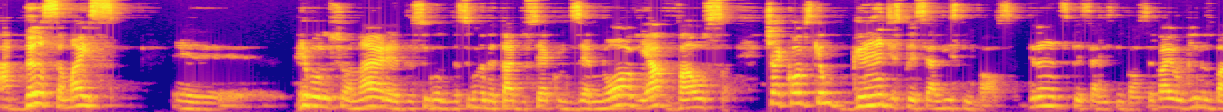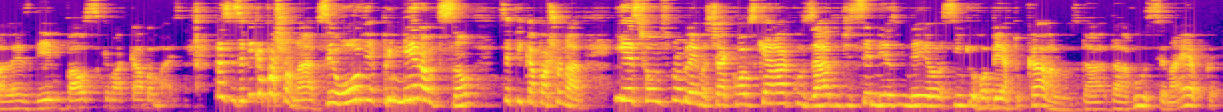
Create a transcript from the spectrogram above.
a dança mais é, revolucionária do segundo, da segunda metade do século XIX é a valsa. Tchaikovsky é um grande especialista em valsa, grande especialista em valsa. Você vai ouvir nos balés dele valsa que não acaba mais. Então, assim, você fica apaixonado. Você ouve a primeira audição, você fica apaixonado. E esse foi um dos problemas. Tchaikovsky era acusado de ser mesmo meio assim que o Roberto Carlos, da, da Rússia na época.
